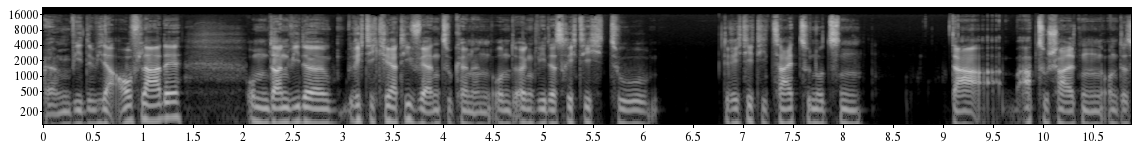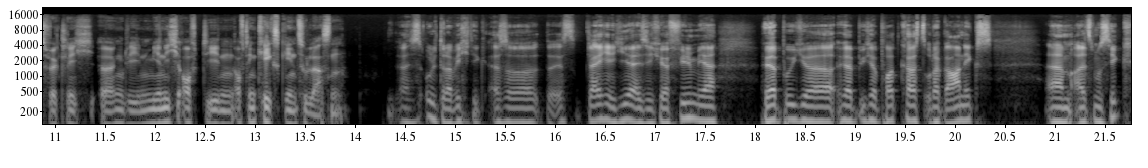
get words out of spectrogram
ähm, wieder, wieder auflade, um dann wieder richtig kreativ werden zu können und irgendwie das richtig zu, richtig die Zeit zu nutzen, da abzuschalten und das wirklich irgendwie mir nicht auf den, auf den Keks gehen zu lassen. Das ist ultra wichtig. Also das gleiche hier. Also ich höre viel mehr Hörbücher, Hörbücher, Podcasts oder gar nichts ähm, als Musik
